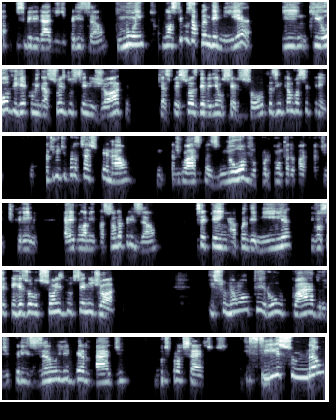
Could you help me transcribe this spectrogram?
a possibilidade de prisão, muito. Nós temos a pandemia, em que houve recomendações do CNJ que as pessoas deveriam ser soltas. Então, você tem o Código de Processo Penal, um código aspas novo por conta do pacote anticrime, é a regulamentação da prisão, você tem a pandemia e você tem resoluções do CNJ. Isso não alterou o quadro de prisão e liberdade dos processos. E se isso não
